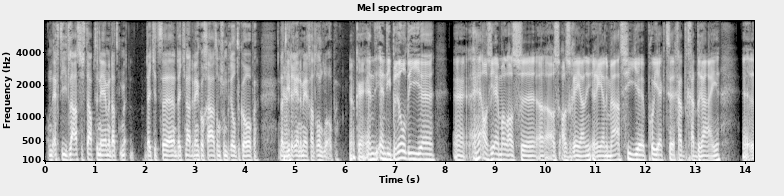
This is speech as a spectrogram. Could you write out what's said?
om echt die laatste stap te nemen. Dat, dat, je het, uh, dat je naar de winkel gaat om zo'n bril te kopen. En dat iedereen ermee gaat rondlopen. Oké, en, die, en die bril die. als je eenmaal als, als, als reanimatieproject gaat, gaat draaien, uh,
